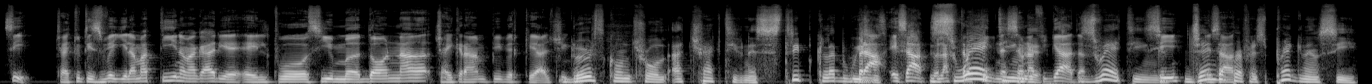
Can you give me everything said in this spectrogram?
Sì, cioè tu ti svegli la mattina magari e, il tuo sim donna c'ha i crampi perché ha il ciclo. Birth control, attractiveness, strip club Bra, wheels, esatto, l'attractiveness è una figata. sweating, Sì, gender esatto. preference, pregnancy,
